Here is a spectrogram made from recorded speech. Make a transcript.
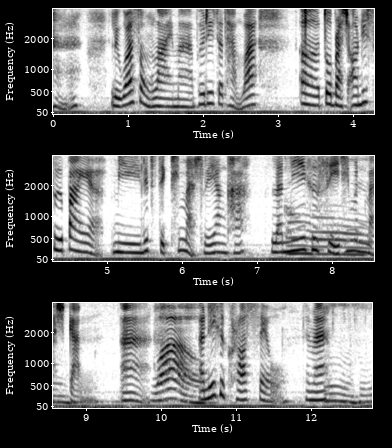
หา หรือว่าส่งไลน์มาเพื่อที่จะถามว่าเอ่อตัว brush on ที่ซื้อไปอะมีลิปสติกที่แมทช์หรือยังคะ และนี่คือสีที่มันแมทช์กันอ่าว้าว อันนี้คือ cross sell ใช่ไหมอืมหือ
